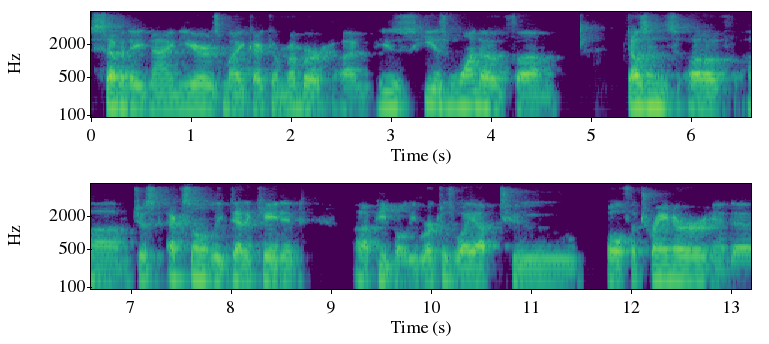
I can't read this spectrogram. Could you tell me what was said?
seven, eight, nine years. Mike, I can remember. Um, he's he is one of um, dozens of um, just excellently dedicated uh, people. He worked his way up to both a trainer and a,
